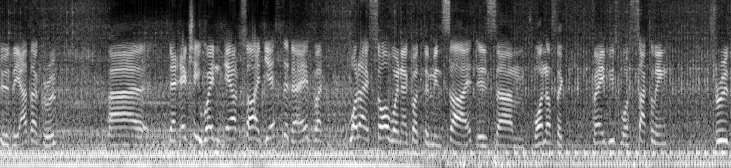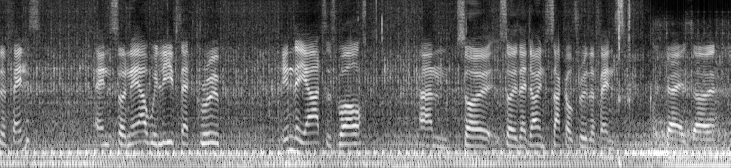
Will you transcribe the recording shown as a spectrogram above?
to the other group uh, that actually went outside yesterday. But what I saw when I got them inside is um, one of the babies was suckling through the fence and so now we leave that group in the yards as well um, so so they don't suckle through the fence okay so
